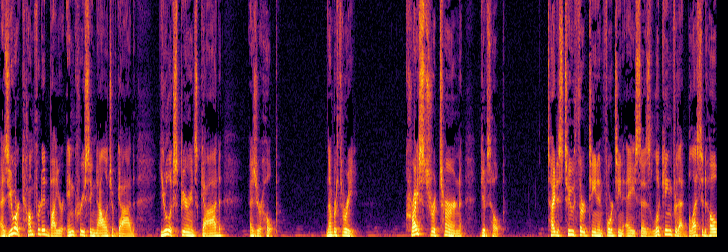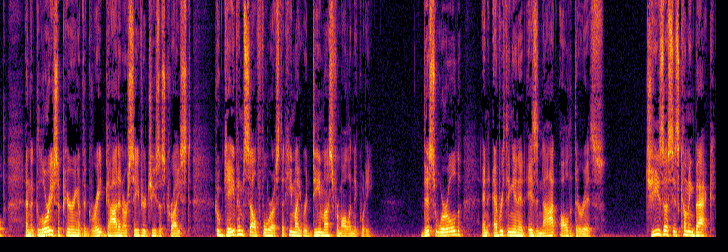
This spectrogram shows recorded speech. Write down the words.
As you are comforted by your increasing knowledge of God, you will experience God as your hope. Number three, Christ's return gives hope. Titus 2:13 and 14a says, "Looking for that blessed hope and the glorious appearing of the great God and our Savior Jesus Christ, who gave himself for us that he might redeem us from all iniquity." This world and everything in it is not all that there is. Jesus is coming back.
